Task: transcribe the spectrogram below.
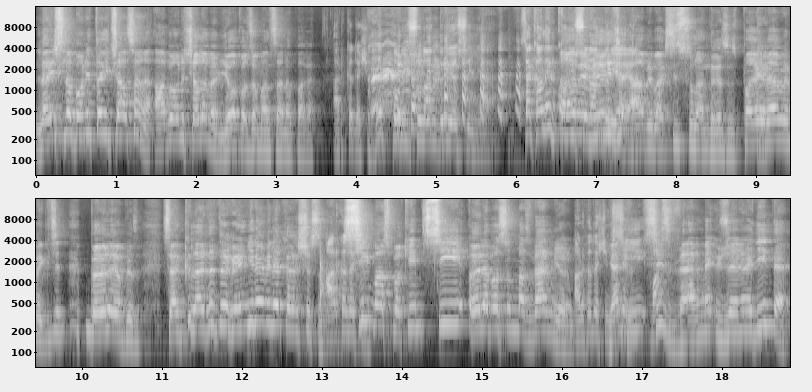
La Isla Bonita'yı çalsana. Abi onu çalamıyorum. Yok o zaman sana para. Arkadaşım hep konuyu sulandırıyorsun ya. Sakal hep konuyu sulandırıyor ya. abi bak siz sulandırıyorsunuz. Parayı vermemek için böyle yapıyorsun. Sen klarnetin rengine bile karışırsın. Arkadaşım- C bas bakayım. C öyle basılmaz vermiyorum. Arkadaşım, yani C'yi- siz verme üzerine değil de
